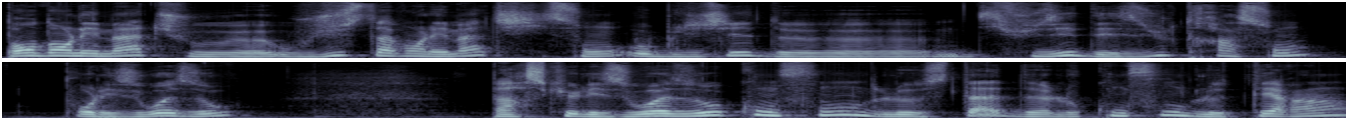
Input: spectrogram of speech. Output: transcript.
pendant les matchs ou, juste avant les matchs, ils sont obligés de diffuser des ultrasons pour les oiseaux parce que les oiseaux confondent le stade, le confondent le terrain,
